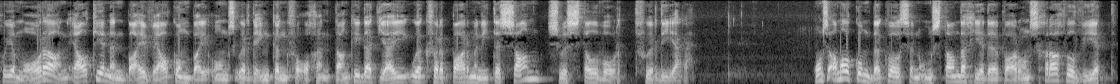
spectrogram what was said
Goeiemôre aan elkeen en baie welkom by ons oordeenking vir oggend. Dankie dat jy ook vir 'n paar minute saam so stil word voor die Here. Ons almal kom dikwels in omstandighede waar ons graag wil weet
